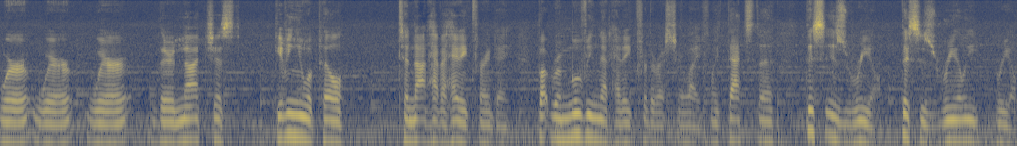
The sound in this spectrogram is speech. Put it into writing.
where where where they're not just giving you a pill to not have a headache for a day, but removing that headache for the rest of your life. Like that's the, this is real. This is really real.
